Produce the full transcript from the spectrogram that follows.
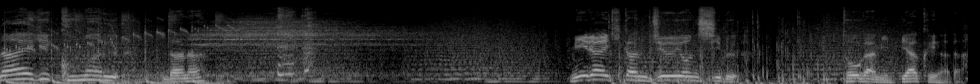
苗木困る」だな。未来機関14支部。戸上白夜だ。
